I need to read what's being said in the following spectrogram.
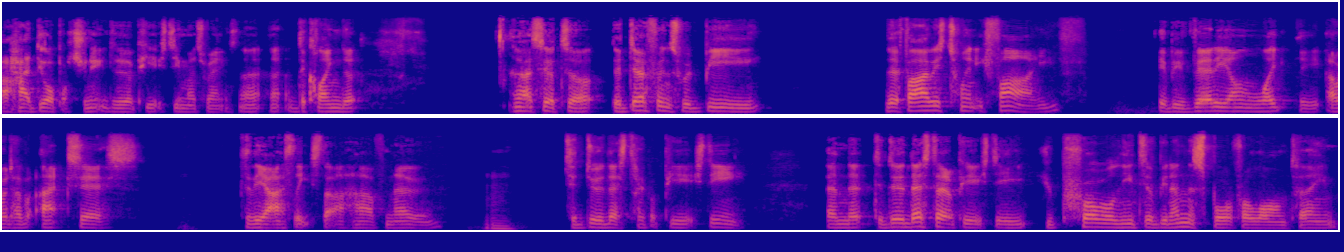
I had the opportunity to do a PhD in my twenties, and I, I declined it. And I said to her, the difference would be that if I was 25, it'd be very unlikely I would have access to the athletes that I have now mm. to do this type of PhD. And that to do this type of PhD, you probably need to have been in the sport for a long time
